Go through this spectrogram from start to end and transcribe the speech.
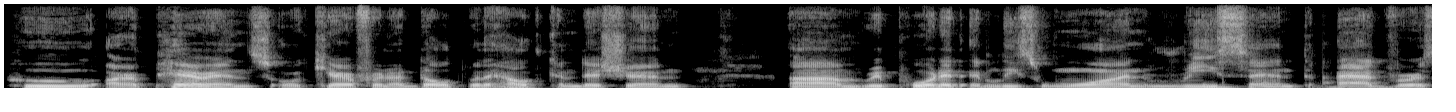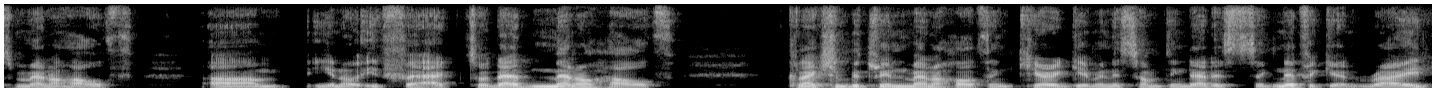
who are parents or care for an adult with a health condition um, reported at least one recent adverse mental health, um, you know, effect. So that mental health connection between mental health and caregiving is something that is significant, right?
